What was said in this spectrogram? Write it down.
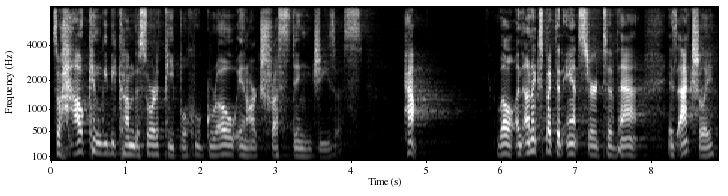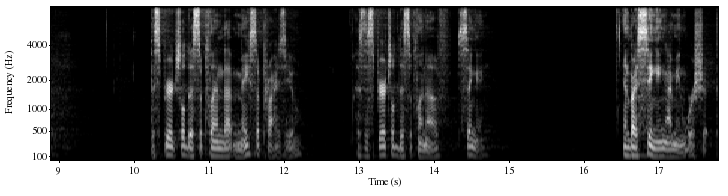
So, how can we become the sort of people who grow in our trusting Jesus? How? Well, an unexpected answer to that is actually the spiritual discipline that may surprise you is the spiritual discipline of singing. And by singing, I mean worship.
